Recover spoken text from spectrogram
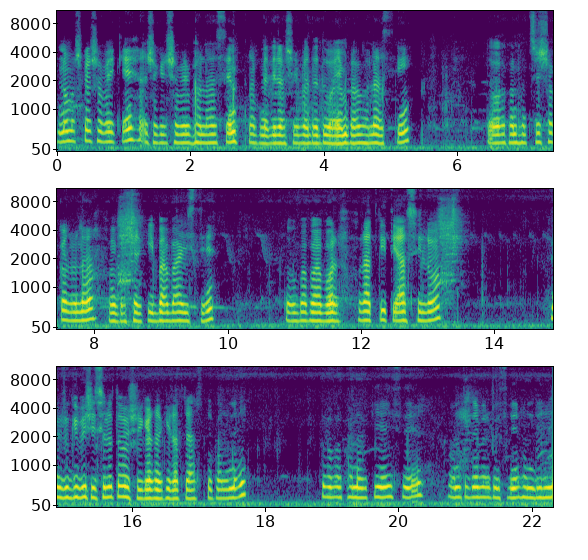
নমস্কার সবাইকে, আশা করি সবাই ভালো আছেন। আপনাদের আশীর্বাদে দোয়ায় আমরাও ভালো আছি। তো এখন হচ্ছে সকালবেলা, ওই বাসার কি বাবা আইছে। তো বাবা আবার রাত্রিতে আসছিল রুগী বেশি ছিল তো সেখানে আর কি রাত্রে আসতে পারে নাই। তো এখন আর কি আইছে? আনতে যাবার কইছে, এখন দেখি।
